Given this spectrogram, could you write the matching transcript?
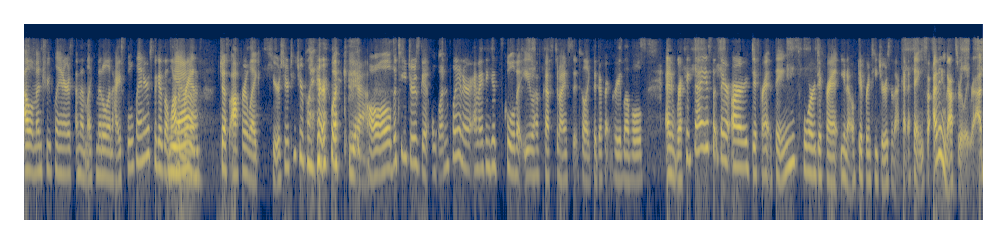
elementary planners, and then like middle and high school planners because a lot yeah. of brands just offer like here's your teacher planner. Like yeah. all the teachers get one planner. And i think it's cool that you have customized it to like the different grade levels and recognize that there are different things for different you know different teachers and that kind of thing. So i think that's really rad.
